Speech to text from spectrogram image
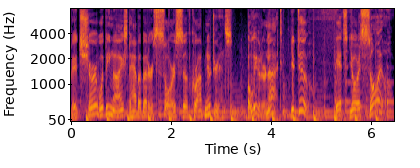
It sure would be nice to have a better source of crop nutrients. Believe it or not, you do. It's your soil.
